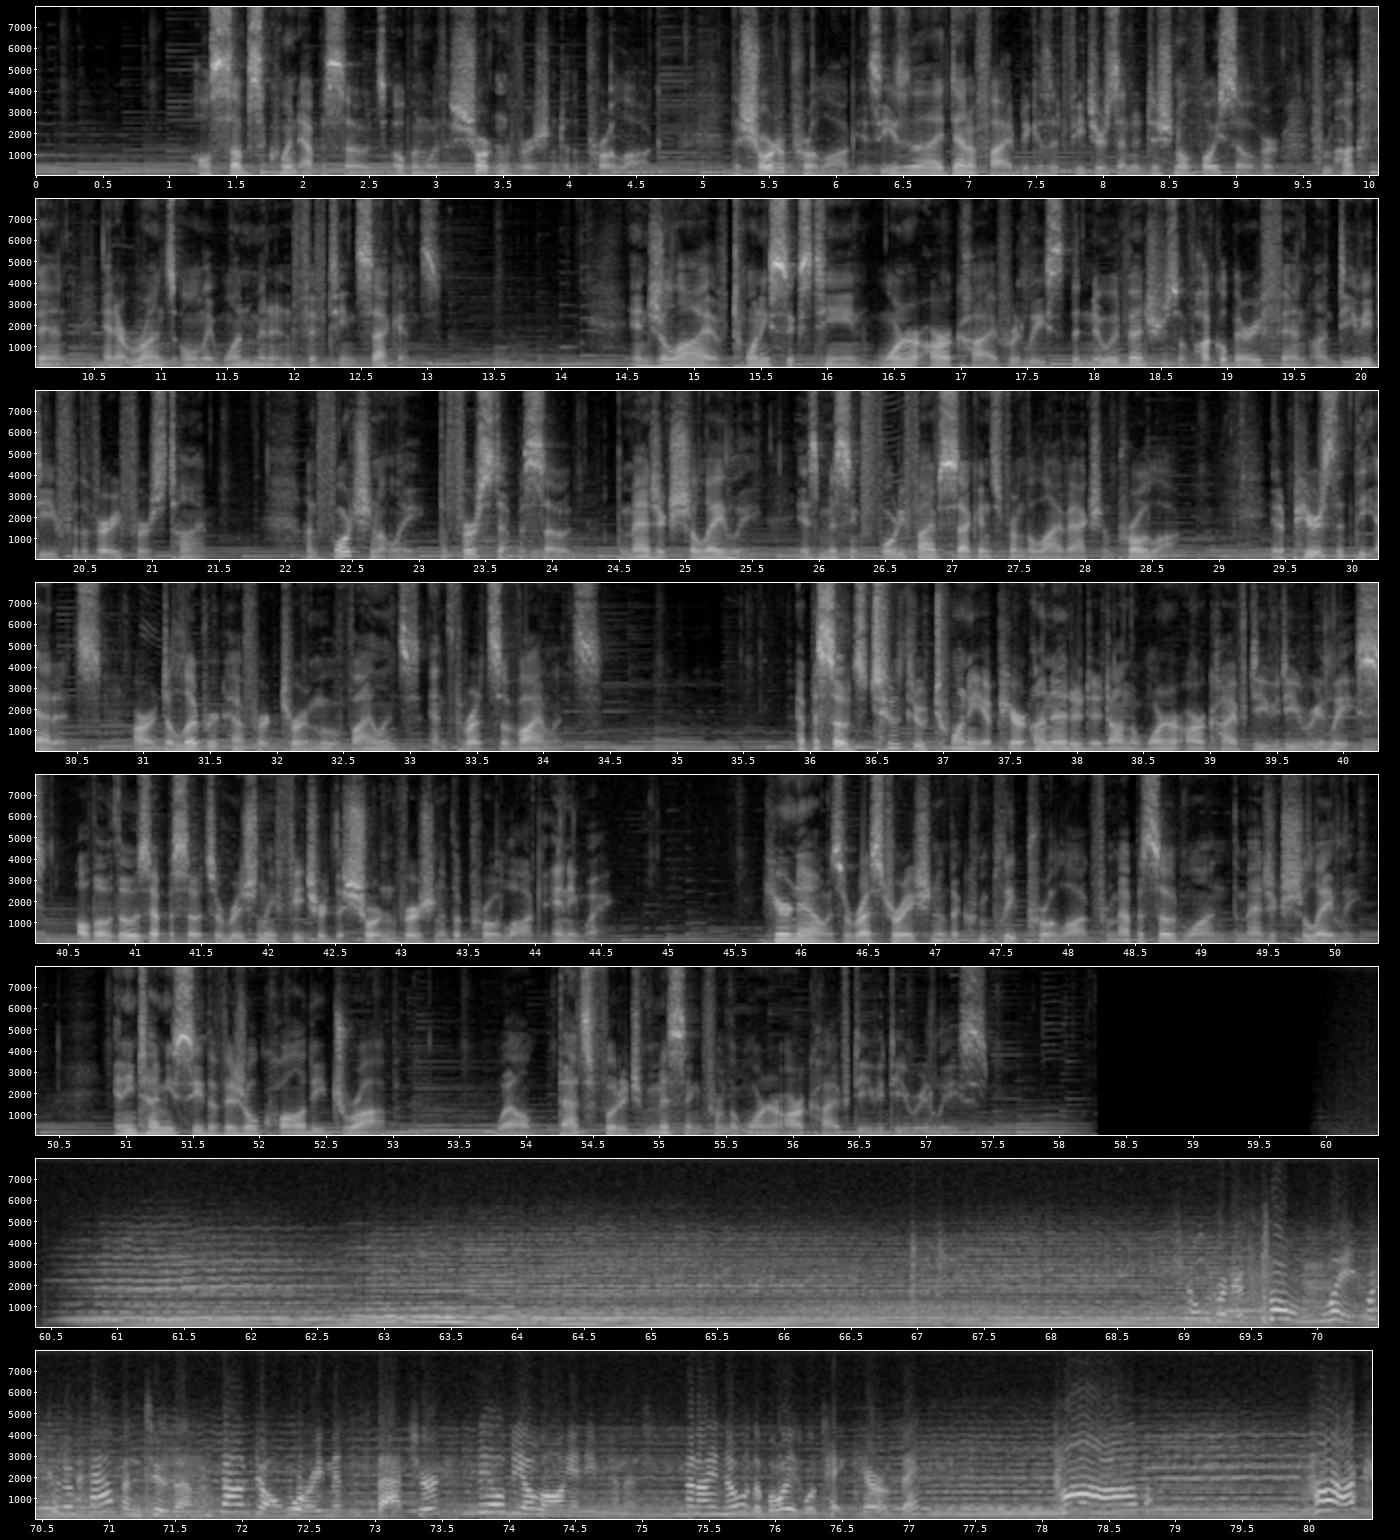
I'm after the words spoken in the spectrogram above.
All subsequent episodes open with a shortened version to the prologue. The shorter prologue is easily identified because it features an additional voiceover from Huck Finn and it runs only 1 minute and 15 seconds. In July of 2016, Warner Archive released The New Adventures of Huckleberry Finn on DVD for the very first time. Unfortunately, the first episode, The Magic Shillelagh, is missing 45 seconds from the live action prologue. It appears that the edits are a deliberate effort to remove violence and threats of violence. Episodes 2 through 20 appear unedited on the Warner Archive DVD release, although those episodes originally featured the shortened version of the prologue anyway. Here now is a restoration of the complete prologue from Episode 1, The Magic Shillelagh. Anytime you see the visual quality drop, well, that's footage missing from the Warner Archive DVD release. Late. What could have happened to them? Now, don't worry, Mrs. Thatcher. They'll be along any minute. And I know the boys will take care of Becky. Tom! Huck!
